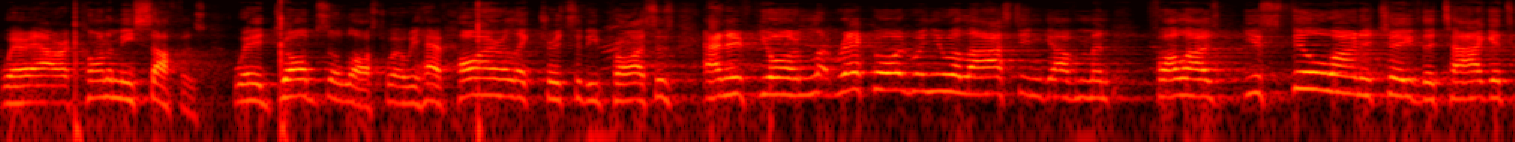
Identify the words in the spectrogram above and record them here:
where our economy suffers, where jobs are lost, where we have higher electricity prices, and if your record when you were last in government follows, you still won't achieve the targets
